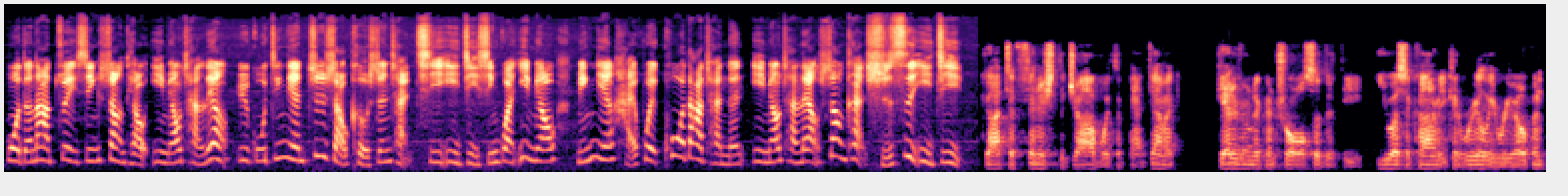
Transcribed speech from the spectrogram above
莫德纳最新上调疫苗产量，预估今年至少可生产七亿剂新冠疫苗，明年还会扩大产能，疫苗产量上看十四亿剂。Got to finish the job with the pandemic, get it under control so that the U.S. economy can really reopen.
